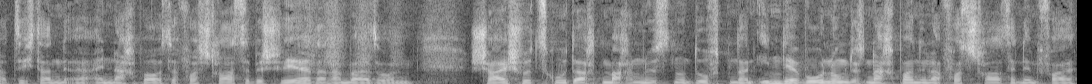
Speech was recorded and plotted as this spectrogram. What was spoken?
hat sich dann äh, ein Nachbar aus der Vossstraße beschwert. Dann haben wir also ein Schallschutzgutachten machen müssen und durften dann in der Wohnung des Nachbarn in der Vossstraße in dem Fall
